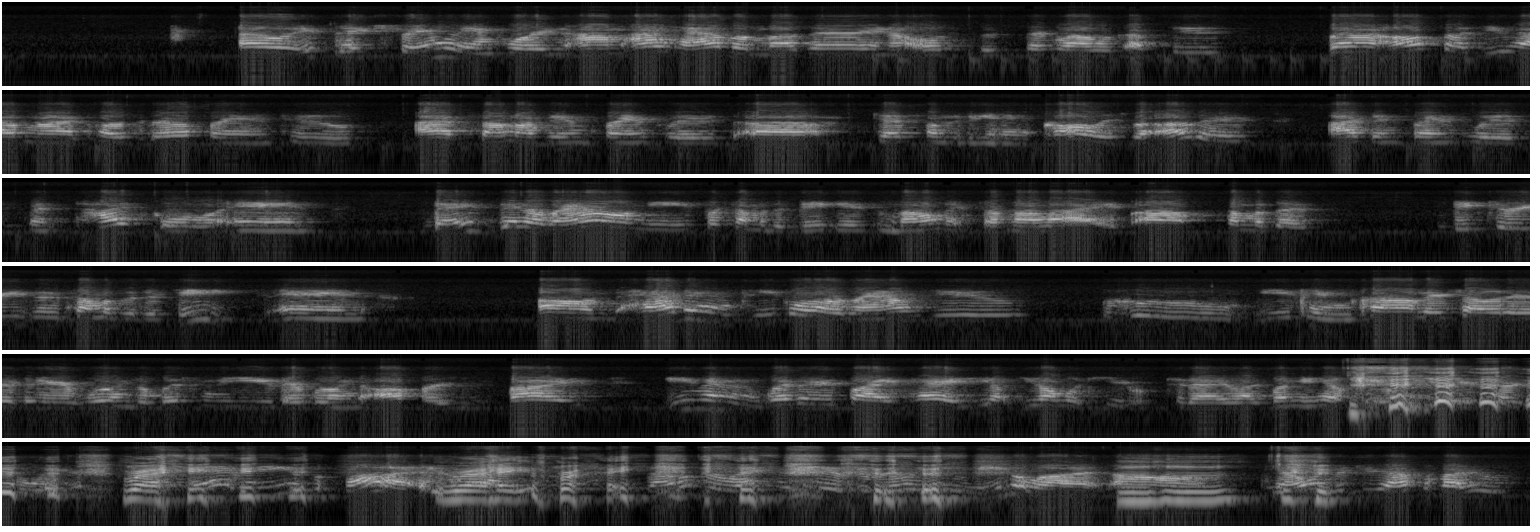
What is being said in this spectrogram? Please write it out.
Oh, it's extremely important. Um, I have a mother and an older sister who I look up to, but I also do have my close girlfriends who I've some I've been friends with um, just from the beginning of college, but others I've been friends with since high school, and they've been around me for some of the biggest moments of my life, um, some of the victories and some of the defeats, and um, having people around you who you can cry on their shoulder, they're willing to listen to you, they're willing to offer advice. Even whether it's like, hey, you don't, you don't look cute today, like let me help you with your shirt to wear. right. That means a lot. Right, right. Those relationships really do mean a lot. Um, mm-hmm. Knowing that you have somebody who's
